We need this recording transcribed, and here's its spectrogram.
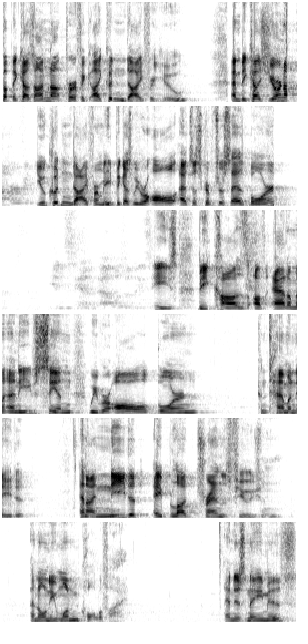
But because I'm not perfect, I couldn't die for you. And because you're not perfect, you couldn't die for me because we were all, as the scripture says, born in sin. Because of Adam and Eve's sin, we were all born contaminated. And I needed a blood transfusion, and only one qualified. And his name is?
